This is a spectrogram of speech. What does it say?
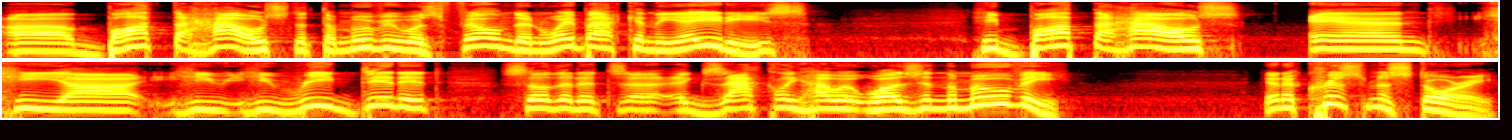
uh, bought the house that the movie was filmed in way back in the 80s. He bought the house and he uh, he he redid it so that it's uh, exactly how it was in the movie, in a Christmas story.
